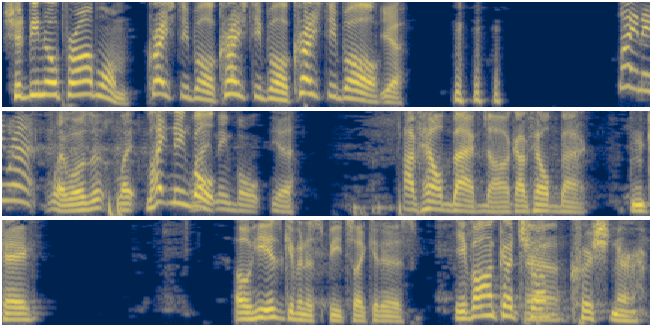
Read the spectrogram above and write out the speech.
Should be no problem. Christy ball, Christy ball, Christy ball. Yeah. Lightning rod. What was it? Light- Lightning bolt. lightning bolt. Yeah. I've held back, dog. I've held back. Okay. Oh, he is giving a speech like it is. Ivanka Trump Kushner,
